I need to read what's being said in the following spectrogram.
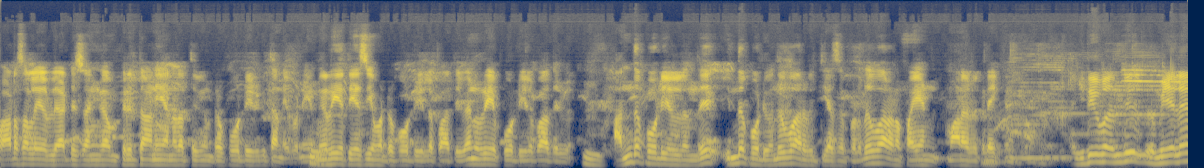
பாடசாலை விளையாட்டு சங்கம் பிரித்தானியா நடத்துகின்ற போட்டி இருக்கு தானே? இப்போ ம். நிறைய தேசிய மட்ட போட்டியில பார்த்துருவேன் நிறைய போட்டியில பார்த்துருவேன். அந்த போட்டியில இருந்து இந்த போட்டி வந்து எவ்வாறு வித்தியாசப்படுது? எவ்வாறான பயன் மாணவர்கள் கிடைக்கும்? இது வந்து மேலே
